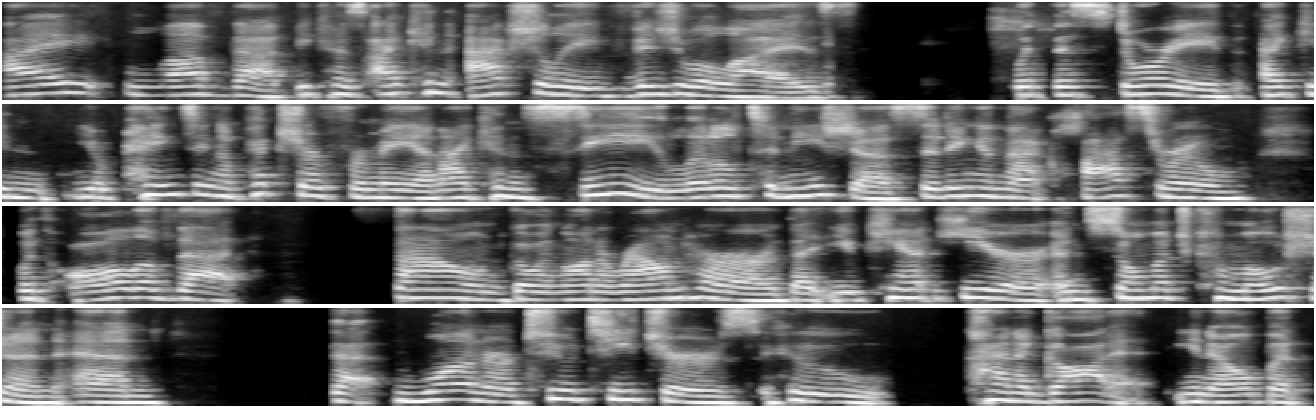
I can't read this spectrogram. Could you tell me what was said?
I love that because I can actually visualize with this story. I can, you're painting a picture for me, and I can see little Tanisha sitting in that classroom with all of that sound going on around her that you can't hear, and so much commotion, and that one or two teachers who kind of got it, you know, but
